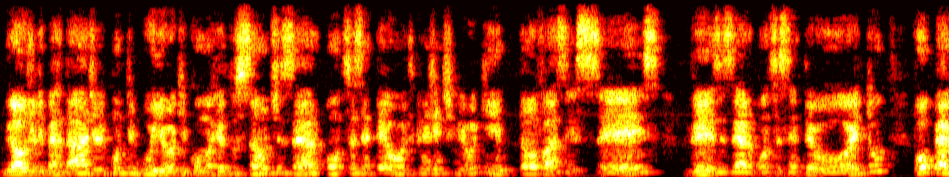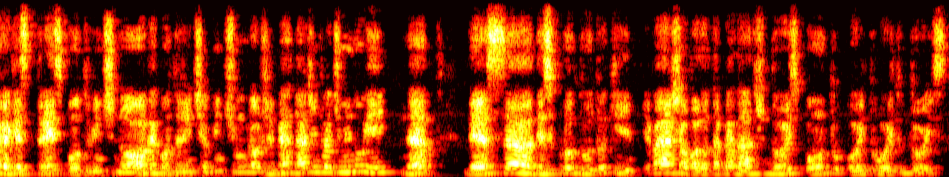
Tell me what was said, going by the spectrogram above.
grau de liberdade ele contribuiu aqui com uma redução de 0,68, que a gente viu aqui. Então, eu vou fazer 6 vezes 0,68. Vou pegar aqui esse 3,29, é quanto a gente tinha 21 graus de liberdade, a gente vai diminuir, né? Dessa, desse produto aqui. E vai achar o valor tabelado de 2,882.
